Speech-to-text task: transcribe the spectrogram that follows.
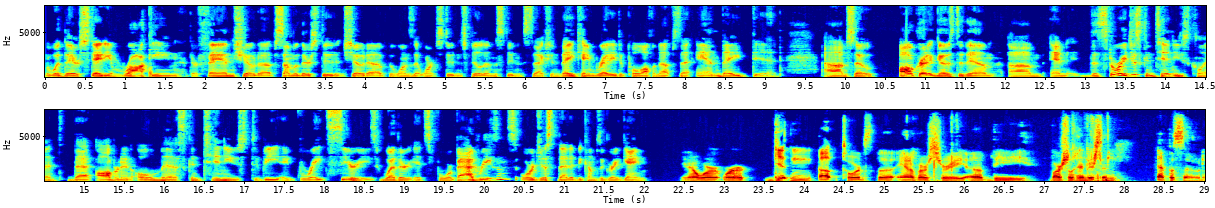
with their stadium rocking. Their fans showed up. Some of their students showed up. The ones that weren't students filled in the student section. They came ready to pull off an upset, and they did. Um, so all credit goes to them. Um, and the story just continues, Clint, that Auburn and Ole Miss continues to be a great series, whether it's for bad reasons or just that it becomes a great game. You know, we're we're getting up towards the anniversary of the Marshall Henderson episode.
